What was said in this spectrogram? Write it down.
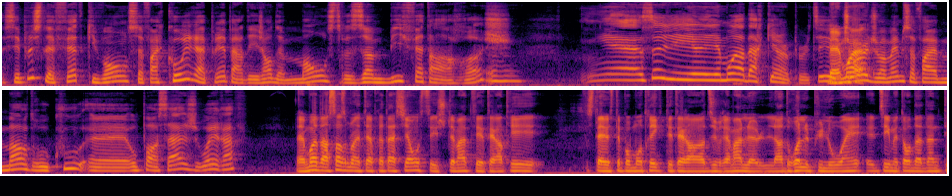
C'est plus le fait qu'ils vont se faire courir après par des genres de monstres zombies faits en roche. Mhm. Yeah, ça, j'ai moi embarqué un peu. Ben George va même se faire mordre au cou euh, au passage. Ouais, Raph? Ben moi, dans le sens de mon interprétation, c'était justement, tu étais rentré. C'était pour montrer que tu étais rendu vraiment l'endroit le, plus loin. Tu sais, mettons, dans Dante,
